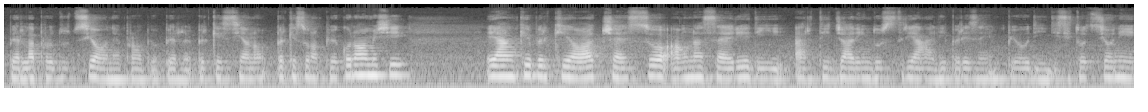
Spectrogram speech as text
per la produzione proprio per, perché, siano, perché sono più economici e anche perché ho accesso a una serie di artigiani industriali per esempio di, di situazioni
